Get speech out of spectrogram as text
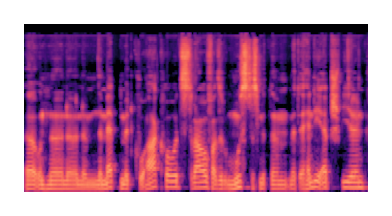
äh, und eine, eine, eine Map mit QR-Codes drauf, also du musst es mit, einem, mit der Handy-App spielen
